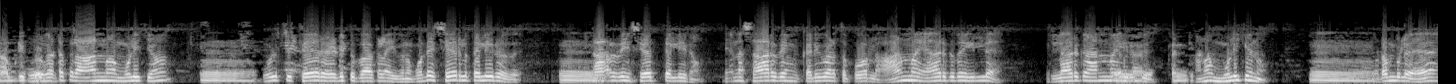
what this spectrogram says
அப்படி ஒரு கட்டத்துல ஆன்மா முழிக்கும். முழிச்சு தேரை எடுத்து பார்க்கலாம். இவனை கொண்டே சேர்ல தள்ளிடுறது. சாரதையும் சேர்த்து தள்ளிடும். ஏன்னா சாரதி எங்க கடிவாளத்தை போடல. ஆன்மா யாருக்குதான் இல்ல. எல்லாருக்கும் ஆன்மா இருக்கு. ஆனா முழிக்கணும். உடம்புல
